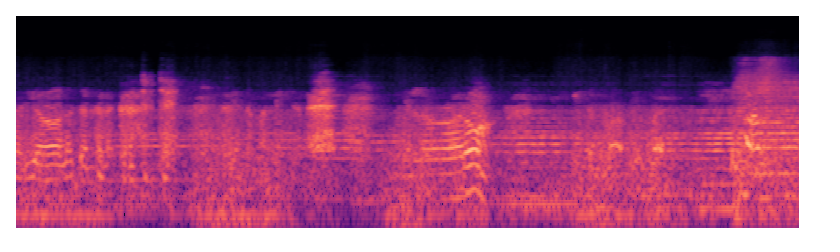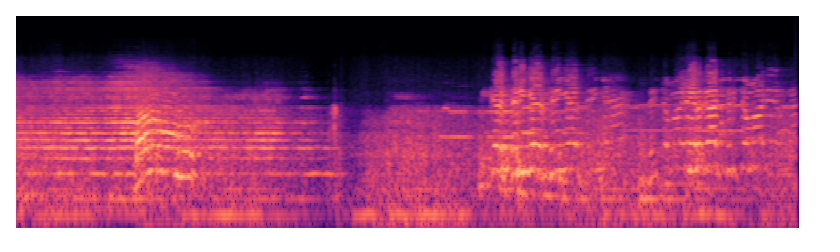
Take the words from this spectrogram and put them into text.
சரியான தண்டனை கிடைச்சிருச்சு. என்ன மன்னிச்சிருங்க எல்லாரும் சிரிங்க சிரிங்க சிரிங்க சிரிச்ச மாதிரி இருங்க சிரிச்ச மாதிரி இருங்க.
